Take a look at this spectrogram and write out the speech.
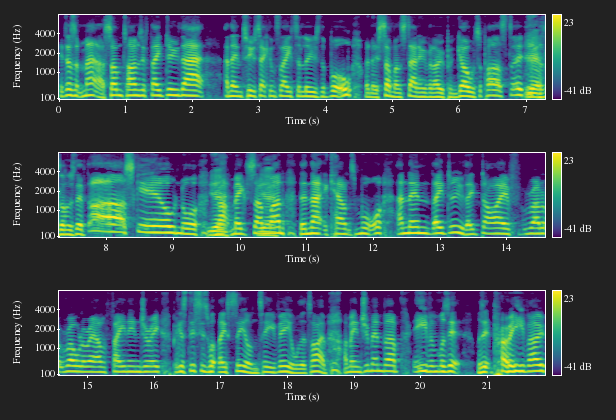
It doesn't matter. Sometimes if they do that. And then two seconds later, lose the ball when there's someone standing with an open goal to pass to. Yeah. As long as they've ah skilled or Yeah. nutmeg someone, then that counts more. And then they do they dive, run, roll around, feign injury because this is what they see on TV all the time. I mean, do you remember? Even was it was it Pro Evo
